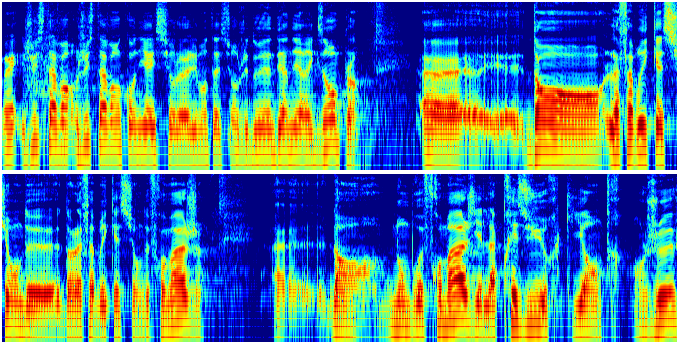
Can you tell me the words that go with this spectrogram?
oui juste avant, juste avant qu'on y aille sur l'alimentation, je vais donner un dernier exemple. Dans la fabrication de, dans la fabrication de fromage, euh, dans nombreux fromages, il y a de la présure qui entre en jeu.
